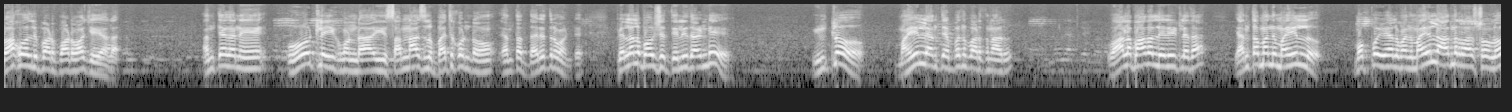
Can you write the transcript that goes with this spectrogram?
లోక వదిలిపాటు పోవటమా చేయాలా? అంతేగాని ఓట్లు వేయకుండా ఈ సన్నాసులు బతికుంటాం ఎంత దరిద్రం అంటే పిల్లల భవిష్యత్తు తెలీదా అండి? ఇంట్లో మహిళలు ఎంత ఇబ్బంది పడుతున్నారు? వాళ్ళ బాధలు తెలియట్లేదా? ఎంతమంది మహిళలు ముప్పై వేల మంది మహిళలు ఆంధ్ర రాష్ట్రంలో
